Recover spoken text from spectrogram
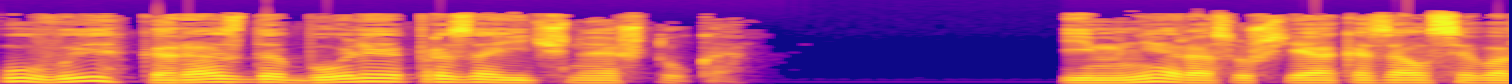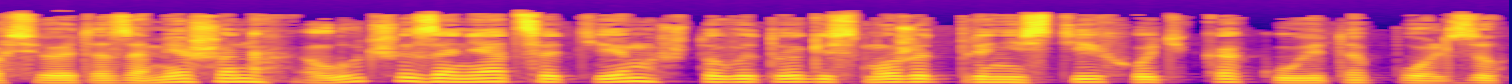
увы, гораздо более прозаичная штука. И мне, раз уж я оказался во все это замешан, лучше заняться тем, что в итоге сможет принести хоть какую-то пользу.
